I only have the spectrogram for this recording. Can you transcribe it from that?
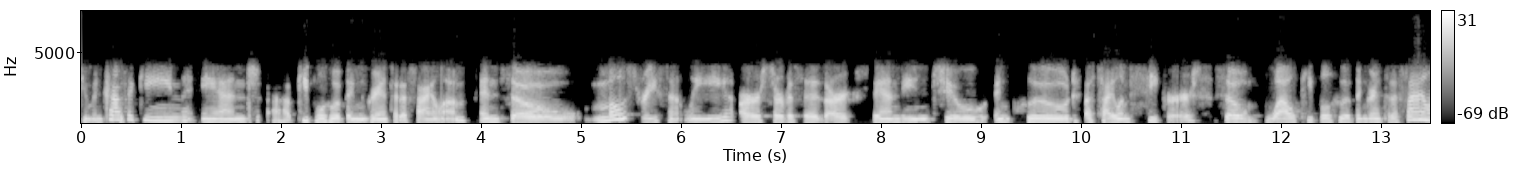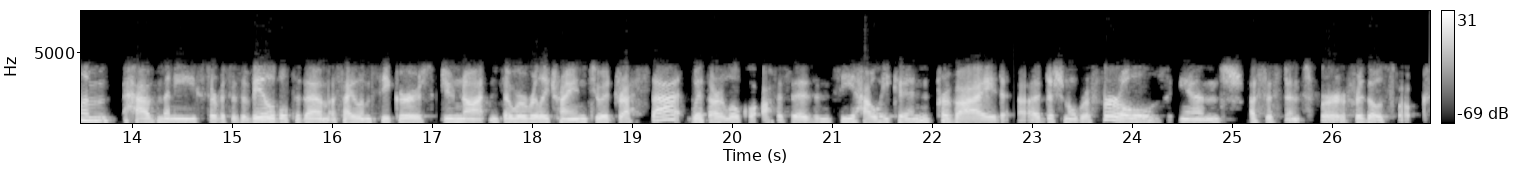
human trafficking and uh, people who have been granted asylum. And so, most recently, our services are expanding to include asylum seekers. So, while people who have been granted asylum have many services available to them, asylum seekers do not. And so, we're really trying to address that with our local offices and see how we can provide additional referrals and assistance for, for those folks.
